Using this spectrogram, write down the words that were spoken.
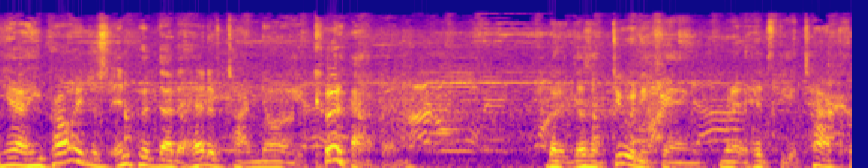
Yeah, he probably just input that ahead of time knowing it could happen. But it doesn't do anything when it hits the attack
